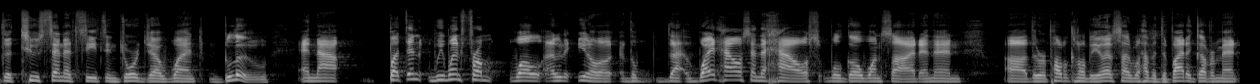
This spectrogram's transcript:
the two Senate seats in Georgia went blue, and now. But then we went from well, you know, the, the White House and the House will go one side, and then uh, the Republicans will be the other side. We'll have a divided government.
